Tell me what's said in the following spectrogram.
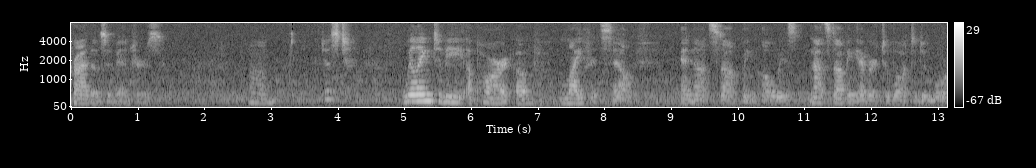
try those adventures. Um, just willing to be a part of life itself and not stopping always, not stopping ever to want to do more.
